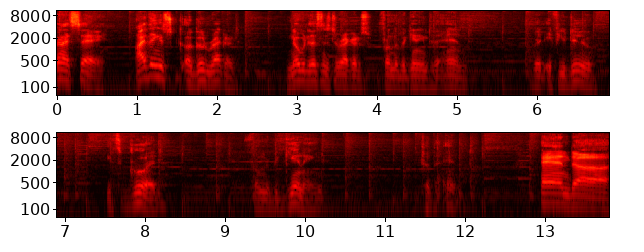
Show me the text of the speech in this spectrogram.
can I say? I think it's a good record. Nobody listens to records from the beginning to the end. But if you do, it's good from the beginning to the end. And uh,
